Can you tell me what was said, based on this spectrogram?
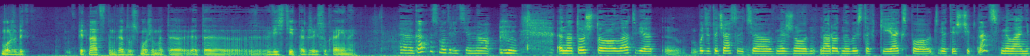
может быть, в 2015 году сможем это, это вести также и с Украиной. Э, как вы смотрите на, на то, что Латвия будет участвовать э, в международной выставке Экспо 2015 в Милане,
